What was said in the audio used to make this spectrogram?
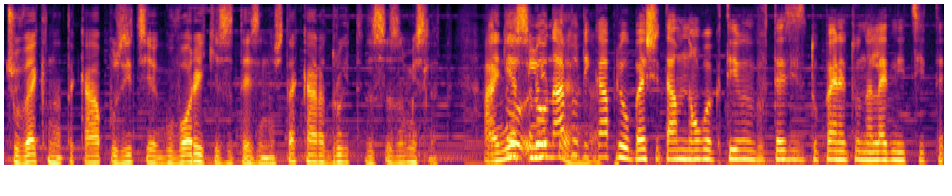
човек на такава позиция, говорейки за тези неща, кара другите да се замислят. А и ние самите, Леонардо. Ди Каприо беше там много активен в тези затопенето на ледниците.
